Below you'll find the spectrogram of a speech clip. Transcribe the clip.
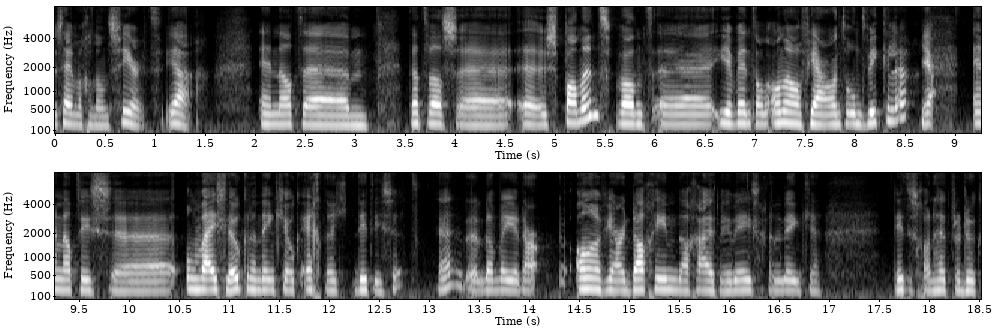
zijn we gelanceerd, ja. En dat, ehm, dat was eh, eh, spannend, want eh, je bent dan anderhalf jaar aan het ontwikkelen. Ja. En dat is onwijs leuk. En dan denk je ook echt dat je- dit is het. Hè? Dan ben je daar anderhalf jaar dag in, dag uit mee bezig. En dan denk je, dit is gewoon het product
